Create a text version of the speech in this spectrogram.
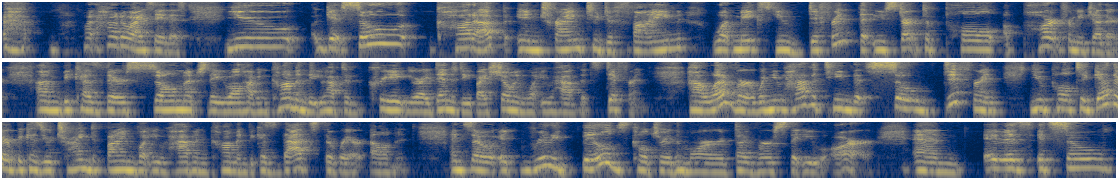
what how do I say this? You get so caught up in trying to define what makes you different that you start to pull apart from each other um, because there's so much that you all have in common that you have to create your identity by showing what you have that's different. However, when you have a team that's so different, you pull together because you're trying to find what you have in common because that's the rare element. And so it really builds culture the more diverse that you are. And it is, it's so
